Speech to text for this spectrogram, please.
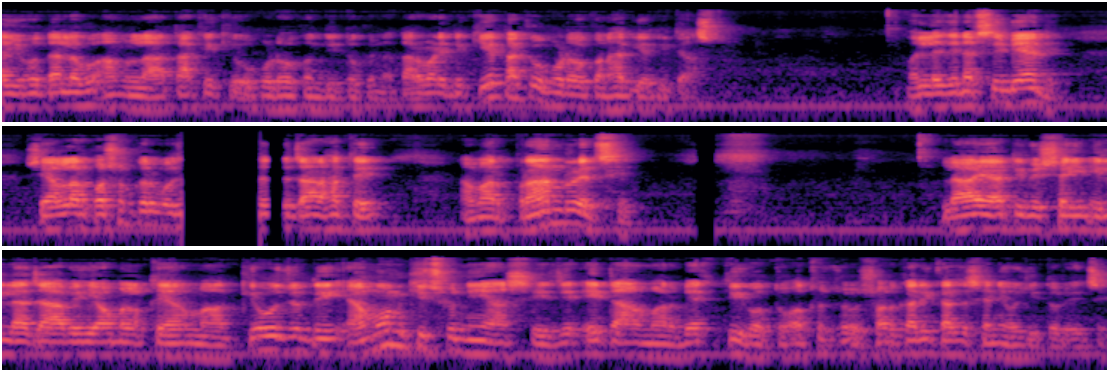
আইহদালহু আমলা, তাকে কে উপঢৌকন দিত কিনা? তার বাড়িতে কে তাকে উপঢৌকন হারিয়ে দিতে আসতো? বললে যে, নাফসি বেয়াদি সে আল্লাহর কসম করে বলছে, যার হাতে আমার প্রাণ রয়েছে কেউ যদি এমন কিছু নিয়ে আসে যে এটা আমার ব্যক্তিগত, অথচ সরকারি কাজে সে নিয়োজিত রয়েছে,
